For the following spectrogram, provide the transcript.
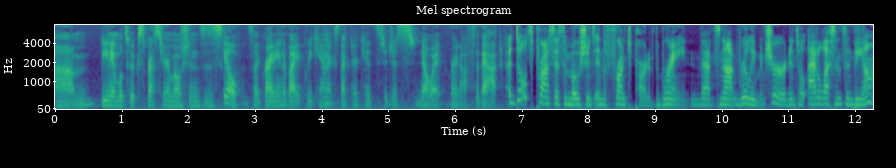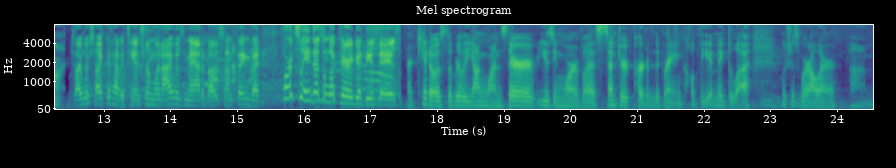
Um, being able to express your emotions is a skill. It's like riding a bike. We can't expect our kids to just know it right off the bat. Adults process emotions in the front part of the brain. That's not really matured until adolescence and beyond. I wish I could have a tantrum when I was mad about something, but fortunately it doesn't look very good these days. Our kiddos, the really young ones, they're using more of a centered part of the brain called the amygdala, which is where all our um,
